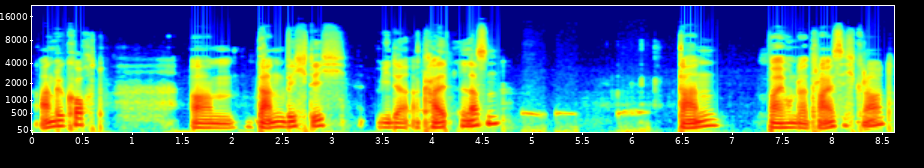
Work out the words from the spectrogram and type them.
angekocht. Ähm, dann wichtig, wieder erkalten lassen. Dann bei 130 Grad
